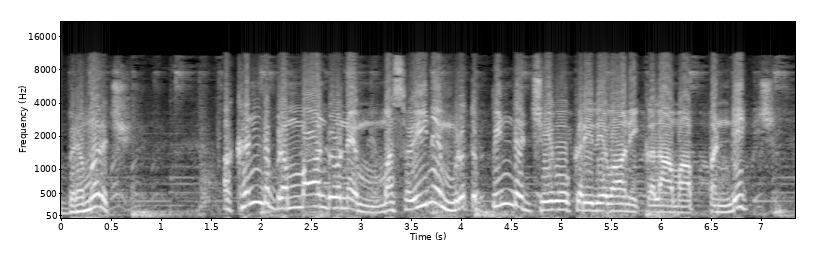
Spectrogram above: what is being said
ભ્રમર છે. અખંડ બ્રહ્માંડોને મસળીને મૃતપિંડ જેવો કરી દેવાની કલામાં પંડિત છે.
